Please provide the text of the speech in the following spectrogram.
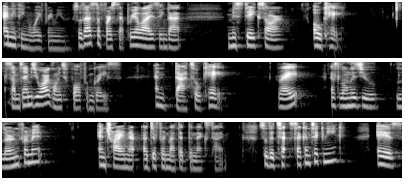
anything away from you. So that's the first step, realizing that mistakes are okay. Sometimes you are going to fall from grace, and that's okay, right? As long as you learn from it and try a different method the next time. So the te- second technique is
